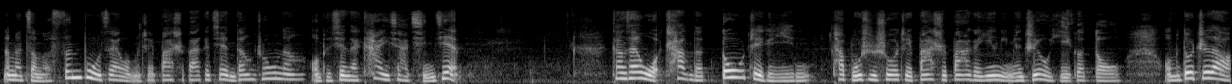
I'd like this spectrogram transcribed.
那么怎么分布在我们这八十八个键当中呢？我们现在看一下琴键。刚才我唱的哆这个音，它不是说这八十八个音里面只有一个哆。我们都知道，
